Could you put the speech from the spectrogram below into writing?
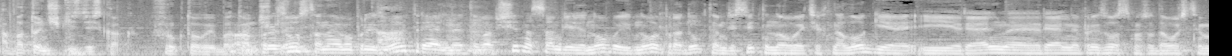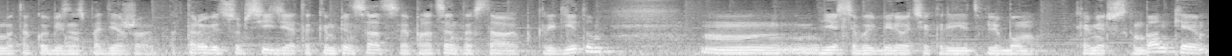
А батончики здесь как? Фруктовые а батончики? Производство, она его производит а? реально. Это вообще, на самом деле, новый, новый продукт, там действительно новая технология и реальное, реальное производство. Мы с удовольствием мы такой бизнес поддерживаем. Второй вид субсидии – это компенсация процентных ставок по кредиту. Если вы берете кредит в любом коммерческом банке,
